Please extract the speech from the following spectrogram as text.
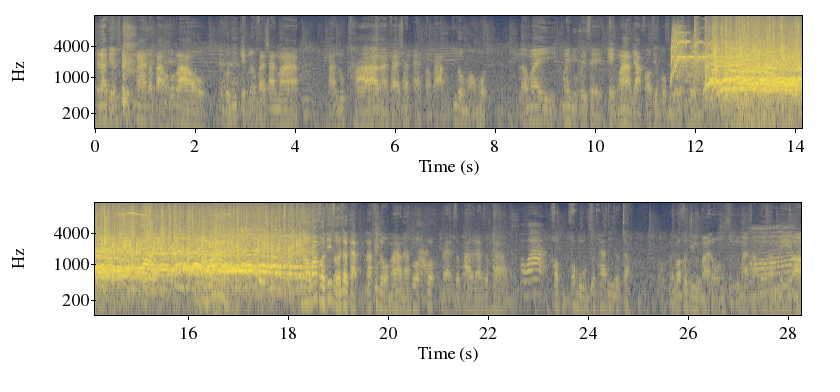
เวลาเขียนสคริปต์งานต่างๆของพวกเรา เป็นคนที่เก่งเรื่องแฟชั่นมาก งานลูกค้างานแฟชั่นแอดต่างๆ พี่โดมเหมาหมด แล้วไม่ไม่มีปฏิเสธเก่งมากอยากขอเสียงปรบมือให้กับพี่โดม คนที่สวนจตุจักรรักพี่โดมมากนะ พวกพวกแบรนด์เสื้อผ้าและร้านเสื้อผ้าเนี่ยเพราะว่า เขาเขาบูมเสื้อผ้าที่เราจับหมายว่าเขายืมมาลงหนังสือมาทำโน่นทำนี่อ๋อ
